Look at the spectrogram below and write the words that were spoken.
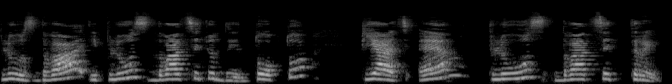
плюс 2 і плюс 21. Тобто 5n плюс 23.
